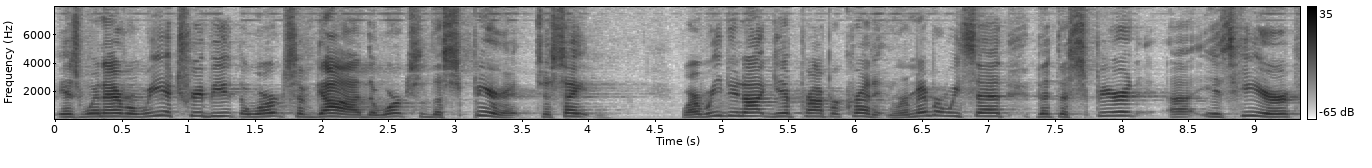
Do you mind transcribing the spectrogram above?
is whenever we attribute the works of God, the works of the Spirit, to Satan where we do not give proper credit. And remember, we said that the Spirit uh, is here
